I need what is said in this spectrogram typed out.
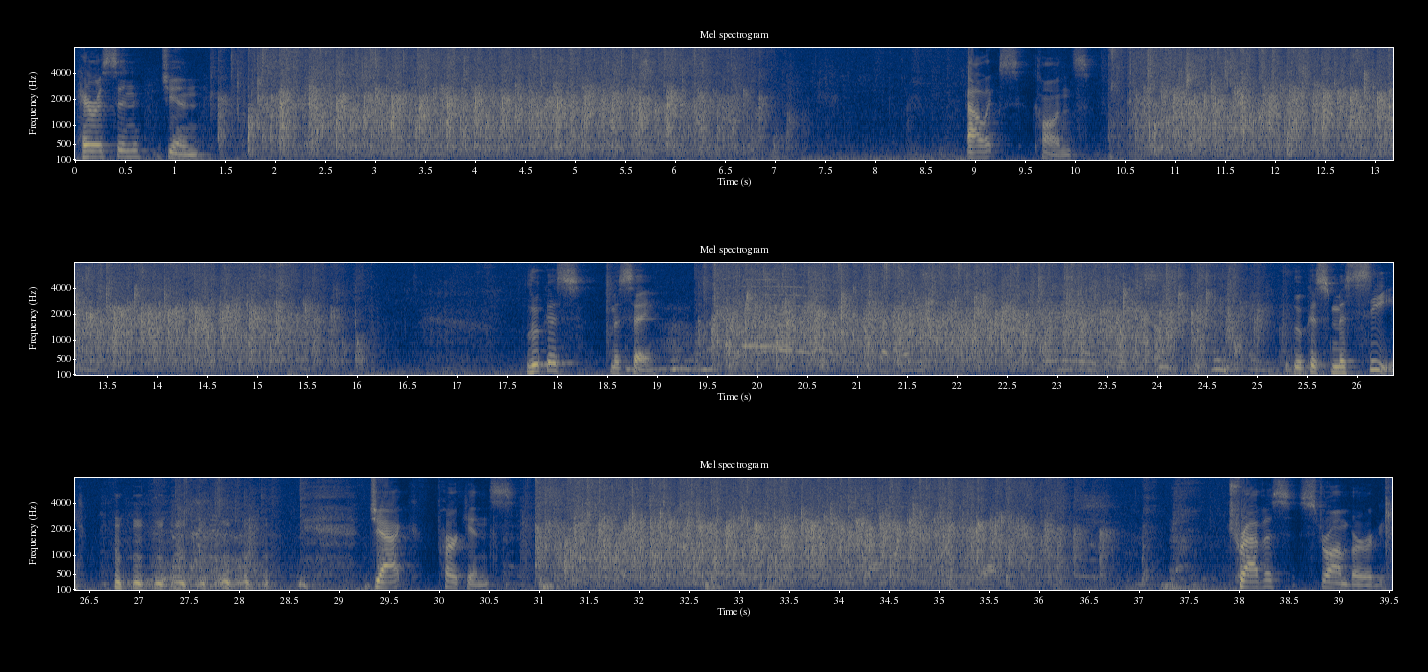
Harrison Jin. Alex Cons. Lucas Massey. Lucas Massey. Jack Perkins. Travis Stromberg.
